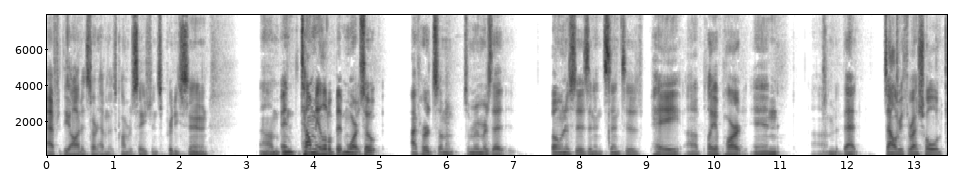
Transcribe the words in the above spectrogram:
after the audit, start having those conversations pretty soon. Um, and tell me a little bit more. So, I've heard some some rumors that bonuses and incentive pay uh, play a part in um, that salary threshold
